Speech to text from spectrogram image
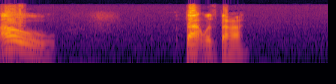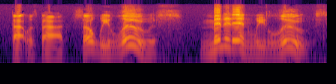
Oh! That was bad. That was bad. So we lose. Minute in, we lose.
